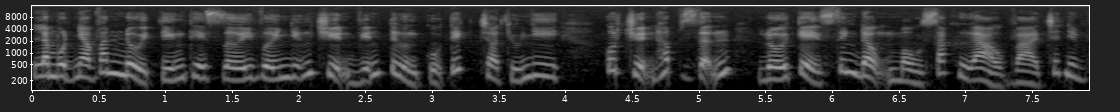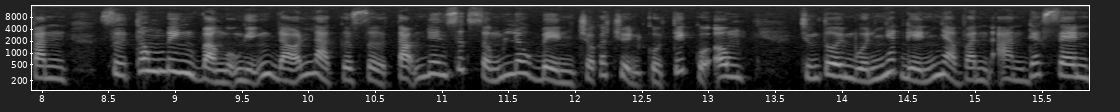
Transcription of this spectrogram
là một nhà văn nổi tiếng thế giới với những chuyện viễn tưởng cổ tích cho thiếu nhi, cốt truyện hấp dẫn, lối kể sinh động, màu sắc hư ảo và chất nhân văn, sự thông minh và ngộ nghĩnh đó là cơ sở tạo nên sức sống lâu bền cho các truyện cổ tích của ông. Chúng tôi muốn nhắc đến nhà văn Andersen,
